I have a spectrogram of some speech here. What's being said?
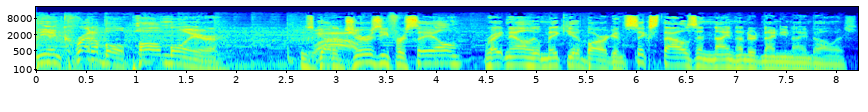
The incredible Paul Moyer, who's wow. got a jersey for sale. Right now, he'll make you a bargain $6,999.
